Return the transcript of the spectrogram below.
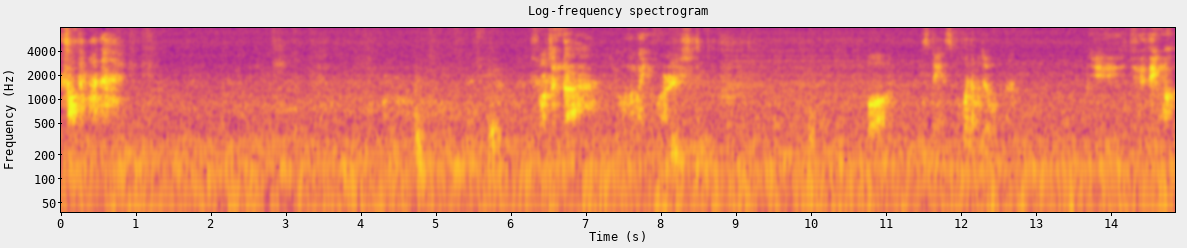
操他妈的！说真的，有那么一会儿事情。不，Stins 不会那么对我们的。你确定吗？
